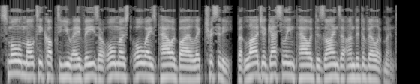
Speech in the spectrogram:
Small multicopter UAVs are almost always powered by electricity, but larger gasoline-powered designs are under development.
